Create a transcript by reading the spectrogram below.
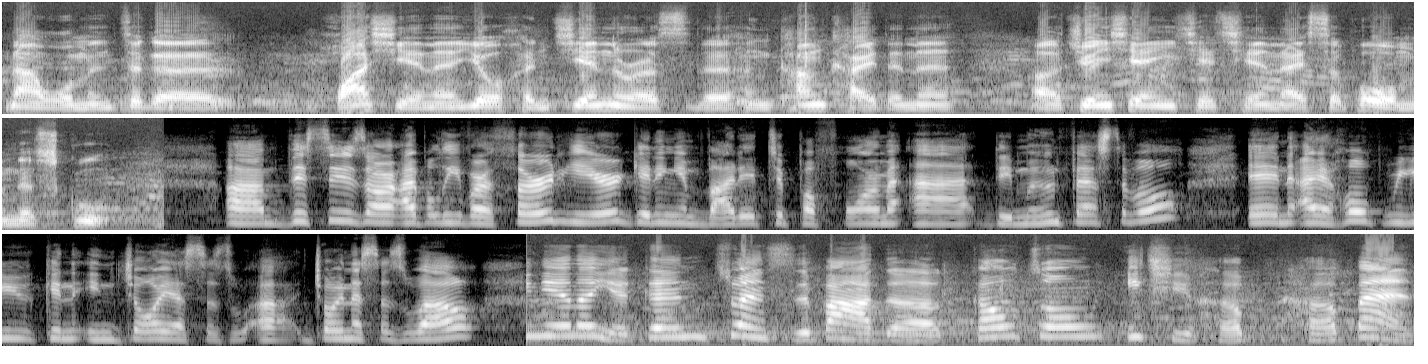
那我们这个华协呢，又很 generous 的、很慷慨的呢，呃，捐献一些钱来 support 我们的 school。Um, this is our, I believe, our third year getting invited to perform at the Moon Festival, and I hope you can enjoy us as uh, join us as well. 今天呢，也跟钻石坝的高中一起合合办。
